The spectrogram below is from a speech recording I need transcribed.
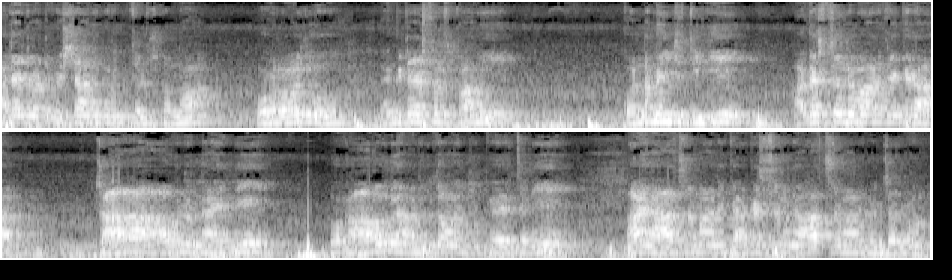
అనేటువంటి విషయాన్ని గురించి తెలుసుకుందాం. ఒకరోజు వెంకటేశ్వర స్వామి కొండ మించి దిగి అగస్త్యుల వారి దగ్గర చాలా ఆవులు ఉన్నాయని ఒక ఆవుని అడుగుదామని చెప్పేతని ఆయన ఆశ్రమానికి అగస్త్యముని ఆశ్రమానికి వచ్చారు.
